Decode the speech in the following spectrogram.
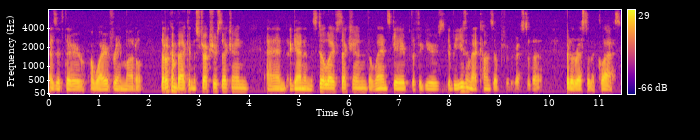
as if they're a wireframe model That'll come back in the structure section and again in the still life section, the landscape, the figures. You'll be using that concept for the rest of the for the rest of the class.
